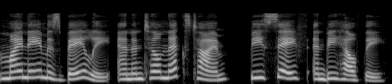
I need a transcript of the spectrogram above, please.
My name is Bailey, and until next time, be safe and be healthy.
